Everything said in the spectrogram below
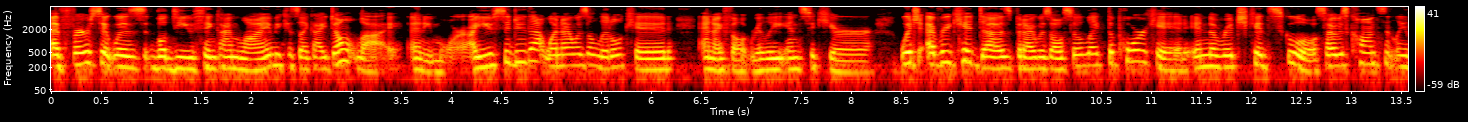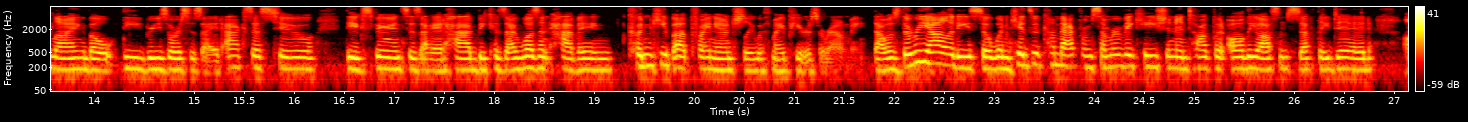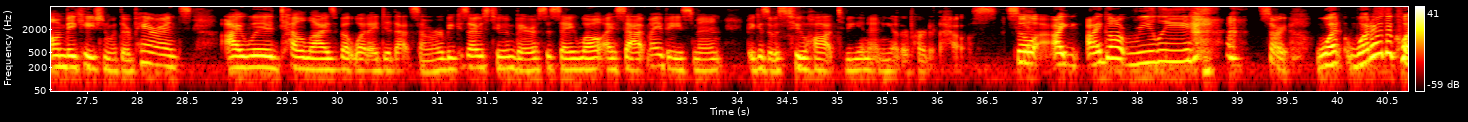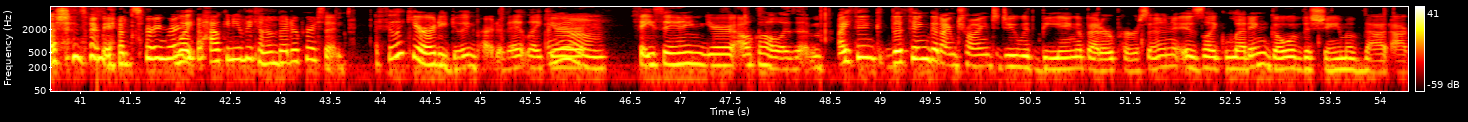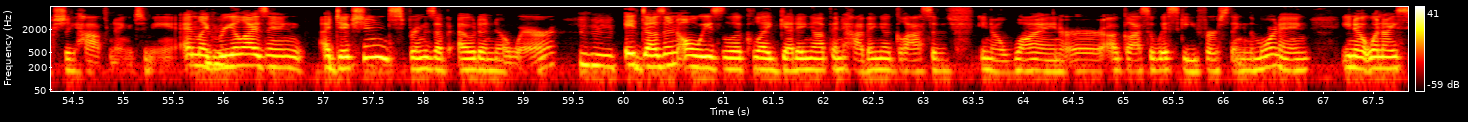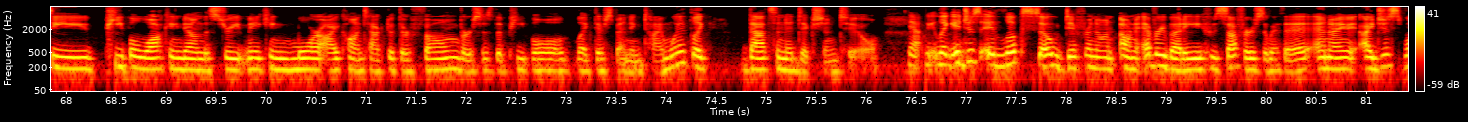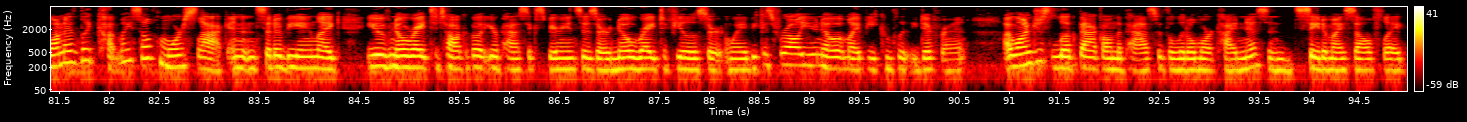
at first it was well do you think i'm lying? Because like i don't lie anymore. I used to do that when i was a little kid and i felt really insecure which every kid does but i was also like the poor kid in the rich kid's school. So i was constantly lying about the resources i had access to the experiences i had had because i wasn't having couldn't keep up financially with my peers around me. That was the reality. So when kids would come back from summer vacation and talk about all the awesome stuff they did on vacation with their parents I would tell lies about what I did that summer because I was too embarrassed to say, well, I sat in my basement because it was too hot to be in any other part of the house. So I I got really sorry. What what are the questions I'm answering right Like, now? how can you become a better person? I feel like you're already doing part of it. Like you're. Facing your alcoholism. I think the thing that I'm trying to do with being a better person is like letting go of the shame of that actually happening to me and like Mhm. realizing addiction springs up out of nowhere. Mm-hmm. it doesn't always look like getting up and having a glass of you know wine or a glass of whiskey first thing in the morning you know when i see people walking down the street making more eye contact with their phone versus the people like they're spending time with like that's an addiction too Yeah. like it just it looks so different on on everybody who suffers with it and i i just want to like cut myself more slack and instead of being like you have no right to talk about your past experiences or no right to feel a certain way because for all you know it might be completely different i want to just look back on the past with a little more kindness and say to myself like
